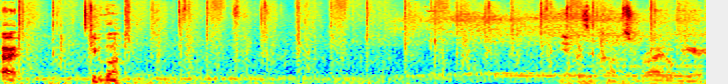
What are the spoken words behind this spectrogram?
Alright. Let's keep it going. Yeah, because it comes right over here.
